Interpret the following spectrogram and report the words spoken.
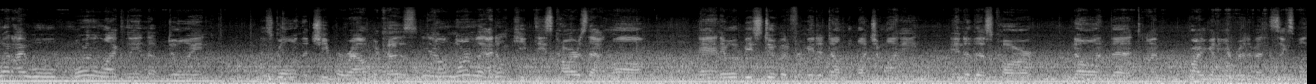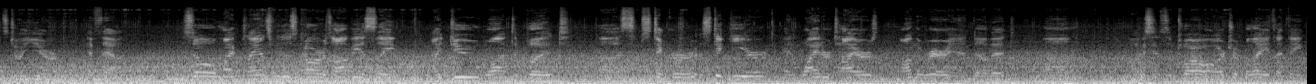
what I will more than likely end up doing going the cheaper route because, you know, normally I don't keep these cars that long and it would be stupid for me to dump a bunch of money into this car knowing that I'm probably going to get rid of it in six months to a year, if that. So my plans for this car is obviously I do want to put uh, some sticker, stickier and wider tires on the rear end of it. Um, obviously some Toyo R888s, I think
